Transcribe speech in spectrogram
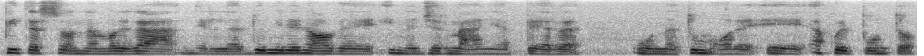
Peterson morirà nel 2009 in Germania per un tumore e a quel punto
